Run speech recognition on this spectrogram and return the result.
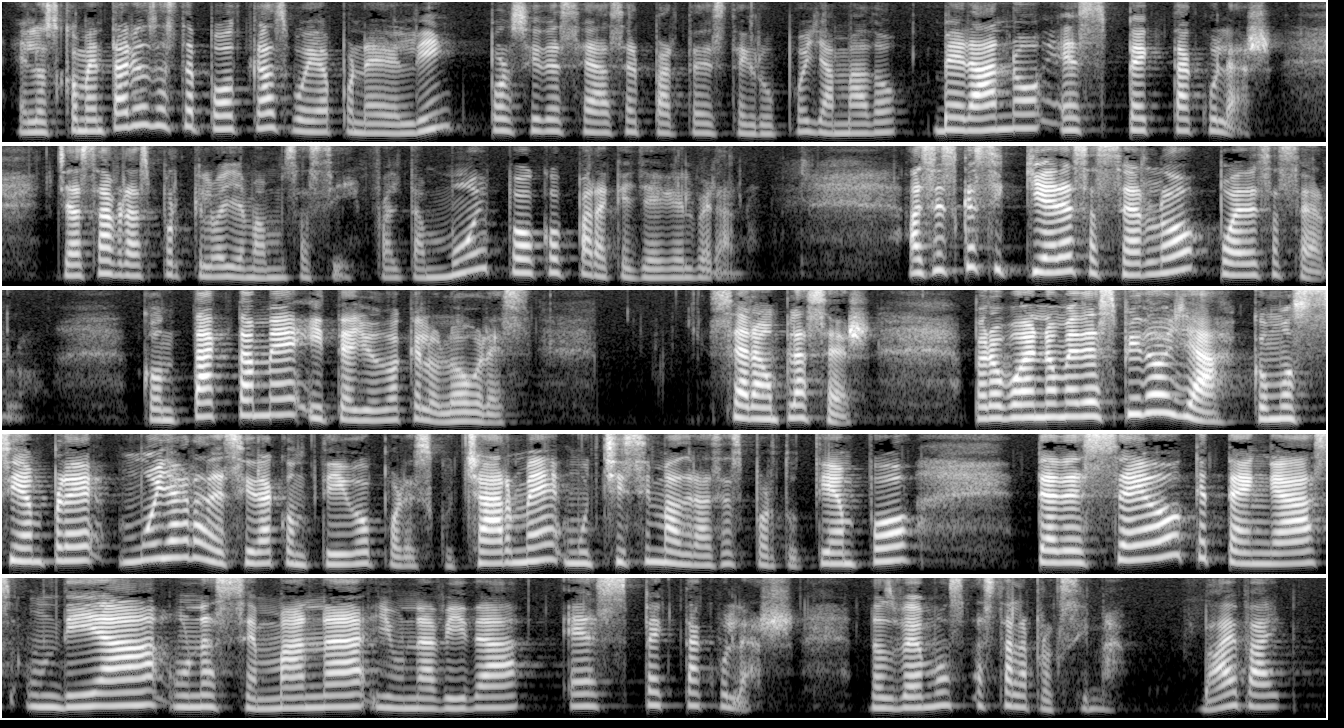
En los comentarios de este podcast voy a poner el link por si deseas ser parte de este grupo llamado Verano Espectacular. Ya sabrás por qué lo llamamos así. Falta muy poco para que llegue el verano. Así es que si quieres hacerlo, puedes hacerlo. Contáctame y te ayudo a que lo logres. Será un placer. Pero bueno, me despido ya. Como siempre, muy agradecida contigo por escucharme. Muchísimas gracias por tu tiempo. Te deseo que tengas un día, una semana y una vida espectacular. Nos vemos hasta la próxima. Bye bye.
